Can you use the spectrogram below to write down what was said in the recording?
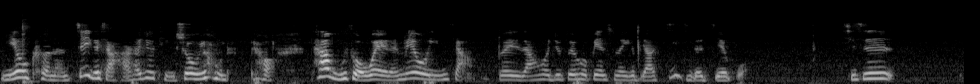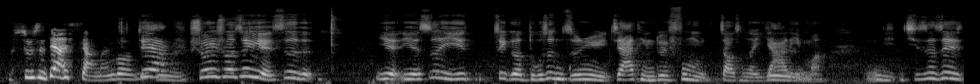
也有可能这个小孩他就挺受用的，对吧？他无所谓的，没有影响，所以然后就最后变成了一个比较积极的结果。其实，是不是这样想能够？对啊，所以说这也是，也也是一这个独生子女家庭对父母造成的压力嘛。你其实这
